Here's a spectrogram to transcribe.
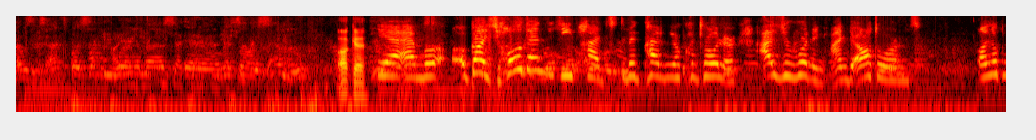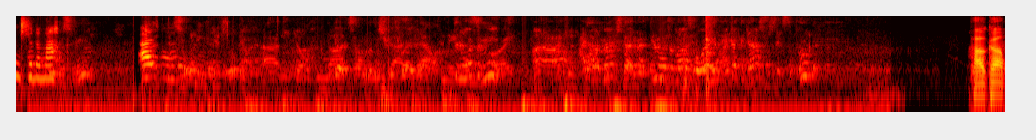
I was attacked by somebody wearing a mask, and next time I see you, Okay. Yeah, and we're uh, guys, hold down the D-pad, the big pad on your controller, as you're running, and the auto runs. I'm looking for the map. As you gotta tell me the truth right now. Dude, it wasn't me. I, I, I got a match that man 300 miles away. I got the gas receipts to prove it. How come? Could have hired somebody to do it. What? There was a joke. Man, come?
